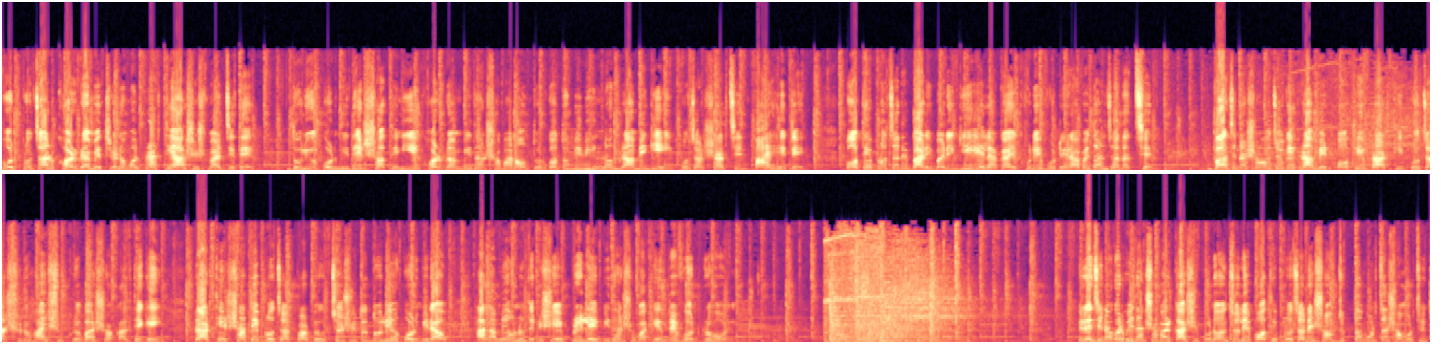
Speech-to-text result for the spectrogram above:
ভোট প্রচার খড়গ্রামে তৃণমূল প্রার্থী আশিস মার্জিতে। দলীয় কর্মীদের সাথে নিয়ে খড়গ্রাম বিধানসভার অন্তর্গত বিভিন্ন গ্রামে গিয়েই প্রচার সারছেন পায়ে হেঁটে। পথে প্রচারে বাড়ি বাড়ি গিয়ে এলাকায় ঘুরে ভোটের আবেদন জানাচ্ছেন। বাজনা সহযোগে গ্রামের পথে প্রার্থী প্রচার শুরু হয় শুক্রবার সকাল থেকেই। প্রার্থীর সাথে প্রচার পর্বে উচ্ছ্বসিত দলীয় কর্মীরাও আগামী উনত্রিশে এপ্রিলে বিধানসভা কেন্দ্রে ভোট গ্রহণ। রেজিনগর বিধানসভার কাশীপুর অঞ্চলে পথে প্রচারে সংযুক্ত মোর্চা সমর্থিত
